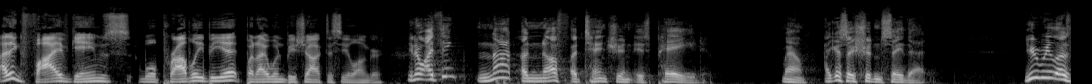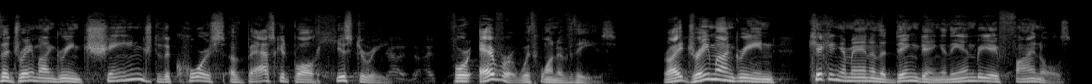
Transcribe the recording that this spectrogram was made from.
I think five games will probably be it, but I wouldn't be shocked to see longer. You know, I think not enough attention is paid. Well, I guess I shouldn't say that. You realize that Draymond Green changed the course of basketball history forever with one of these, right? Draymond Green kicking a man in the ding ding in the NBA Finals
